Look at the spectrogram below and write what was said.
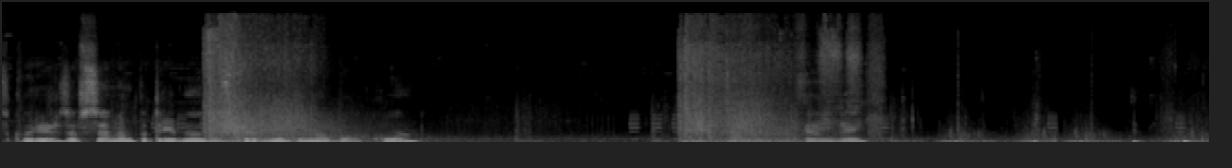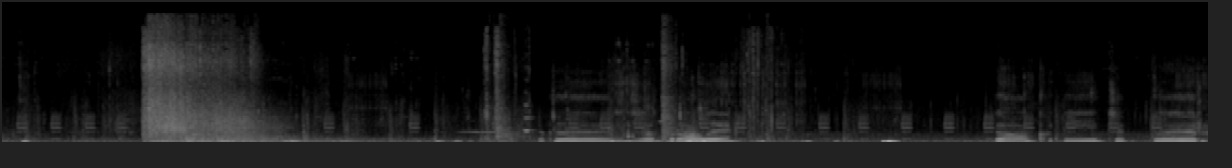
Скоріш за все, нам потрібно застрибнути на балкон. Ай-яй. Е, забрали. Так, і тепер.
